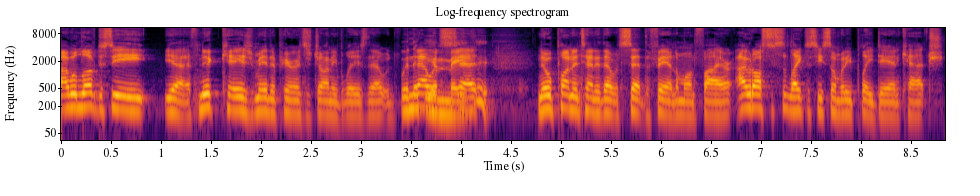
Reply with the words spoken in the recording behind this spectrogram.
I would love to see, yeah, if Nick Cage made an appearance as Johnny Blaze, that would Wouldn't it that be would amazing? set no pun intended, that would set the fandom on fire. I would also like to see somebody play Dan Ketch,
